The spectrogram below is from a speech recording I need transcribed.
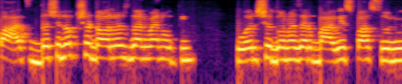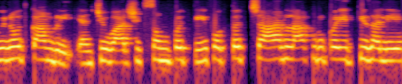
पाच दशलक्ष डॉलर्स दरम्यान होती. वर्ष दोन हजार बावीसपासून विनोद कांबळी यांची वार्षिक संपत्ती फक्त चार लाख रुपये इतकी झालीये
